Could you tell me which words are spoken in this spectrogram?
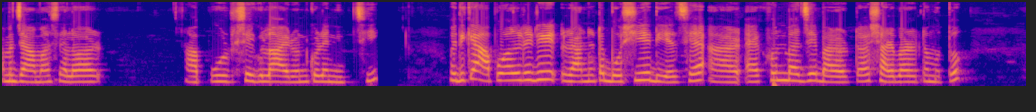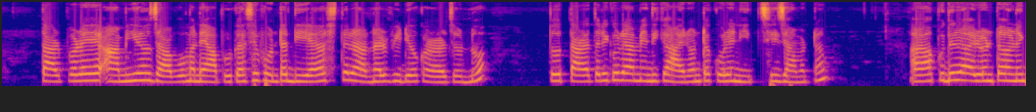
আমার জামা, সালোয়ার, আপুর, সেগুলো আয়রন করে নিচ্ছি। ওইদিকে আপু অলরেডি রান্নাটা বসিয়ে দিয়েছে, আর এখন বাজে বারোটা, সাড়ে বারোটা মতো। তারপরে আমিও যাব মানে আপুর কাছে ফোনটা দিয়ে আসতে রান্নার ভিডিও করার জন্য। তো তাড়াতাড়ি করে আমি এদিকে আয়রনটা করে নিচ্ছি জামাটা। আর আপুদের আয়রনটা অনেক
